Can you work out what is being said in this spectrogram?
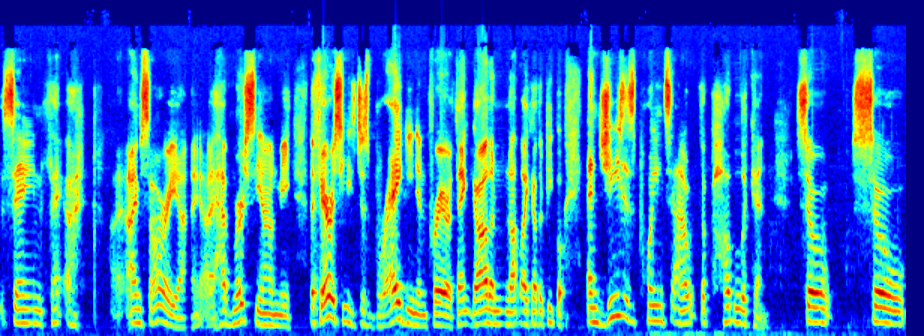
saying. Uh, I- I'm sorry. I, I have mercy on me. The Pharisees just bragging in prayer. Thank God I'm not like other people. And Jesus points out the publican. So, so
